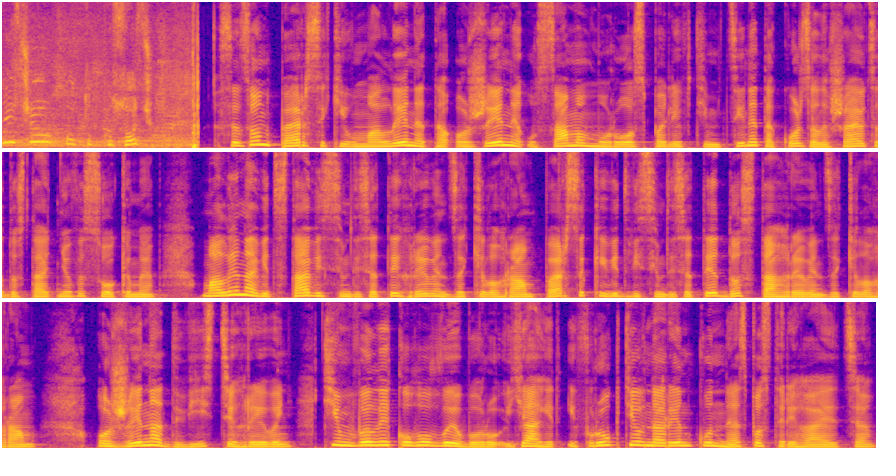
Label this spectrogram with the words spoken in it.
Нічого, от кусочок. Сезон персиків, малини та ожини у самому розпалі, втім ціни також залишаються достатньо високими. Малина від 180 гривень за кілограм, персики від 80 до 100 гривень за кілограм, ожина 200 гривень. Втім, великого вибору ягід і фруктів на ринку не спостерігається.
